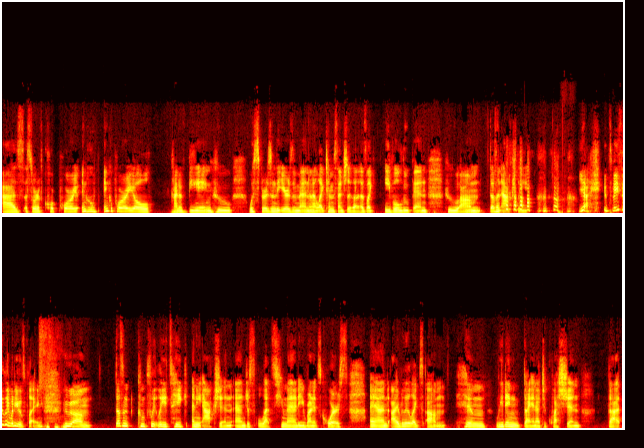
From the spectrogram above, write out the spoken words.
as a sort of corporeal, incorporeal kind of being who whispers in the ears of men. And I liked him essentially as like evil Lupin, who um, doesn't actually. yeah, it's basically what he was playing. Who um, doesn't completely take any action and just lets humanity run its course. And I really liked um, him leading Diana to question that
